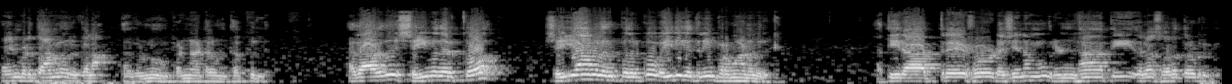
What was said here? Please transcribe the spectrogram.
பயன்படுத்தாமலும் இருக்கலாம். அது ஒன்றும் பண்ணாட்ட ஒன்றும் தப்பு இல்லை. அதாவது செய்வதற்கோ செய்யாமல் இருப்பதற்கோ வைதிகத்திலையும் பிரமாணம் இருக்கு. அதிராத்திரேஷோடசினம் கிருண்ணாதி. இதெல்லாம் சொரத்தோடு இருக்கு.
